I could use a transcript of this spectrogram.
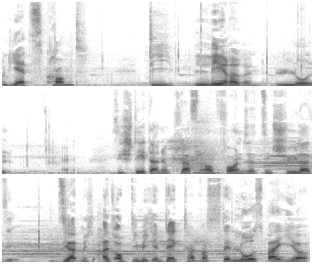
Und jetzt kommt die Lehrerin. Lull. Sie steht da in einem Klassenraum, vorne sitzen Schüler. Sie, sie hat mich, als ob die mich entdeckt hat. Was ist denn los bei ihr?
